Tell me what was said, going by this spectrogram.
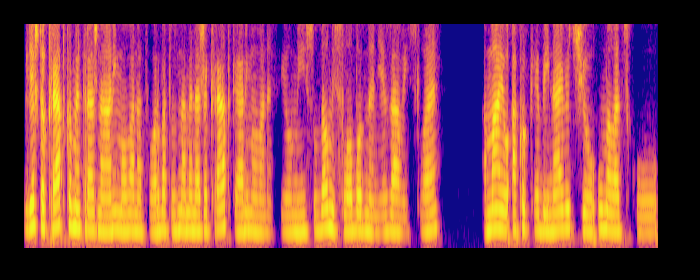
kdežto krátkometrážna animovaná tvorba, to znamená, že krátke animované filmy sú veľmi slobodné, nezávislé a majú ako keby najväčšiu umeleckú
